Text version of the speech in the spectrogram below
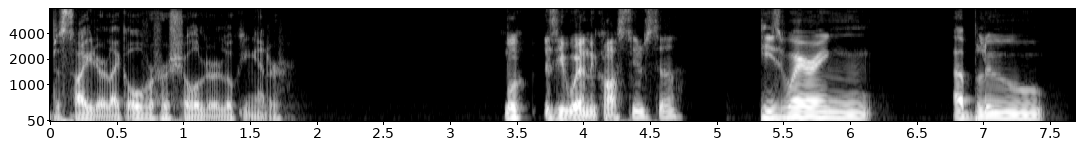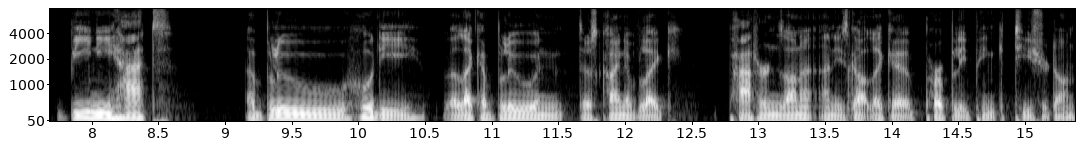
beside her, like over her shoulder, looking at her. Look, is he wearing the costume still? He's wearing a blue beanie hat, a blue hoodie, uh, like a blue, and there's kind of like patterns on it, and he's got like a purpley pink t-shirt on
